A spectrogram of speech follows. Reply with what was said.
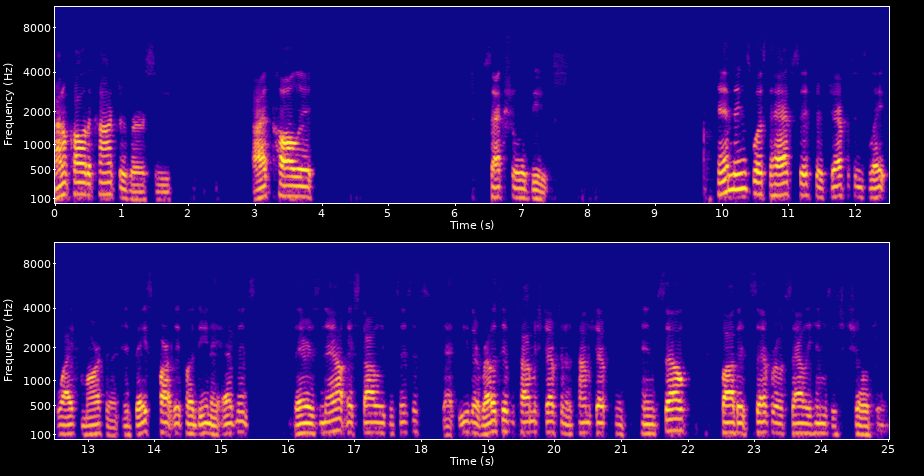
I don't call it a controversy. I call it sexual abuse. Hemings was the half sister of Jefferson's late wife, Martha, and based partly upon DNA evidence, there is now a scholarly consensus that either relative of Thomas Jefferson or Thomas Jefferson himself fathered several of Sally Hemings' children.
